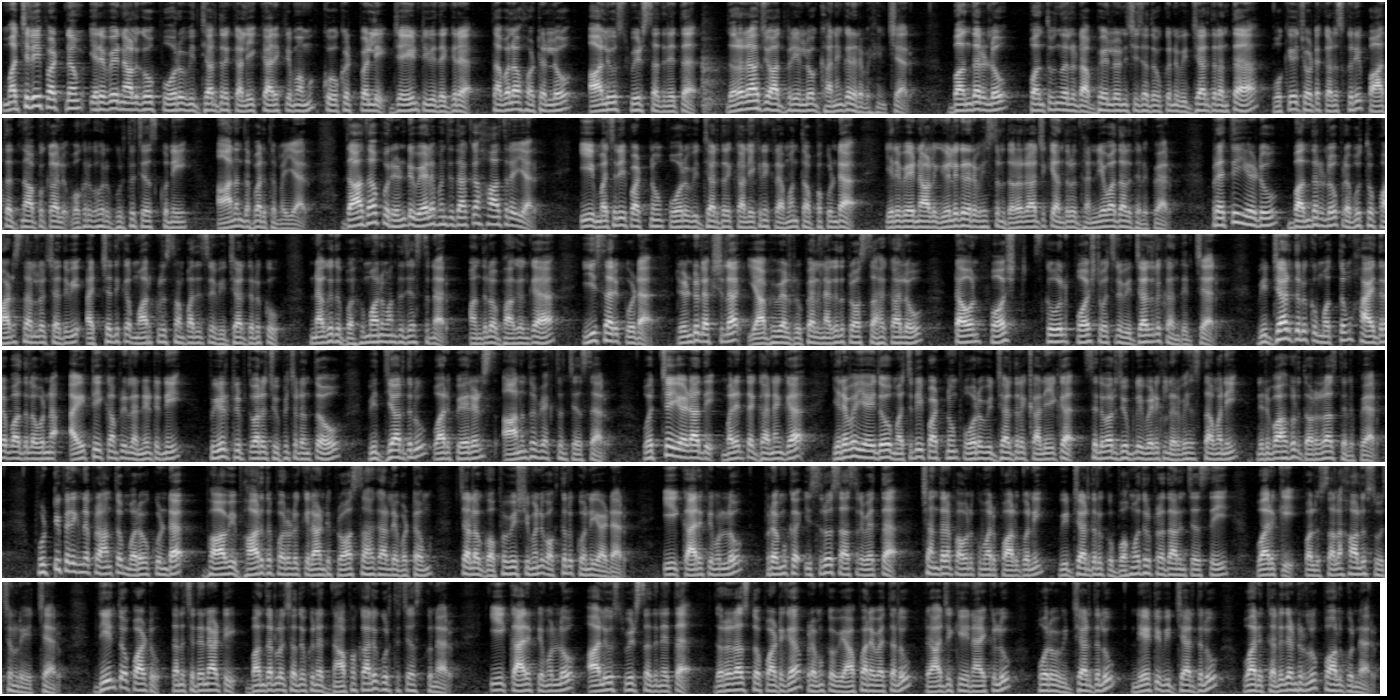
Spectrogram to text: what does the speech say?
మచిలీపట్నం ఇరవై నాలుగో పూర్వ విద్యార్థుల కలి కార్యక్రమం కూకట్పల్లి జేఎన్టీయూ దగ్గర తబలా హోటల్లో ఆలివ్ స్వీట్స్ అధినేత దొరరాజు ఆధ్వర్యంలో ఘనంగా నిర్వహించారు. బందరులో పంతొమ్మిది వందల డెబ్బైలో నుంచి చదువుకున్న విద్యార్థులంతా ఒకే చోట కలుసుకుని పాత జ్ఞాపకాలు ఒకరికొకరు గుర్తు చేసుకుని ఆనందభరితమయ్యారు. దాదాపు రెండు వేల మంది దాకా హాజరయ్యారు. ఈ మచిలీపట్నం పూర్వ విద్యార్థుల కలికిని క్రమం తప్పకుండా ఇరవై నాలుగేళ్ళుగా నిర్వహిస్తున్న దొరరాజుకి అందరూ ధన్యవాదాలు తెలిపారు. ప్రతి ఏడు బందరులో ప్రభుత్వ పాఠశాలలో చదివి అత్యధిక మార్కులు సంపాదించిన విద్యార్థులకు నగదు బహుమానం అందజేస్తున్నారు. అందులో భాగంగా ఈసారి కూడా రెండు లక్షల యాభై వేల రూపాయల నగదు ప్రోత్సాహకాలు టౌన్ ఫస్ట్ స్కూల్ ఫస్ట్ వచ్చిన విద్యార్థులకు అందించారు. విద్యార్థులకు మొత్తం హైదరాబాద్లో ఉన్న ఐటీ కంపెనీలన్నింటినీ ఫీల్డ్ ట్రిప్ ద్వారా చూపించడంతో విద్యార్థులు వారి పేరెంట్స్ ఆనందం వ్యక్తం చేశారు. వచ్చే ఏడాది మరింత ఘనంగా ఇరవై ఐదో మచిలీపట్నం పౌర విద్యార్థుల కలయిక సిల్వర్ జూబ్లీ వేడుకలు నిర్వహిస్తామని నిర్వాహకులు దొరరాజు తెలిపారు. పుట్టి పెరిగిన ప్రాంతం మరవకుండా భావి భారత పౌరులకు ఇలాంటి ప్రోత్సాహకాలు ఇవ్వటం చాలా గొప్ప విషయమని వక్తలు కొనియాడారు. ఈ కార్యక్రమంలో ప్రముఖ ఇస్రో శాస్త్రవేత్త చంద్ర పవన్ కుమార్ పాల్గొని విద్యార్థులకు బహుమతులు ప్రదానం చేసి వారికి పలు సలహాలు సూచనలు ఇచ్చారు. దీంతో పాటు తన చిన్ననాటి బందర్లో చదువుకున్న జ్ఞాపకాలు గుర్తు చేసుకున్నారు. ఈ కార్యక్రమంలో ఆలివ్ స్వీట్స్ అధినేత దొరరాజుతో పాటుగా ప్రముఖ వ్యాపారవేత్తలు రాజకీయ నాయకులు పూర్వ విద్యార్థులు నేటి విద్యార్థులు వారి తల్లిదండ్రులు పాల్గొన్నారు.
